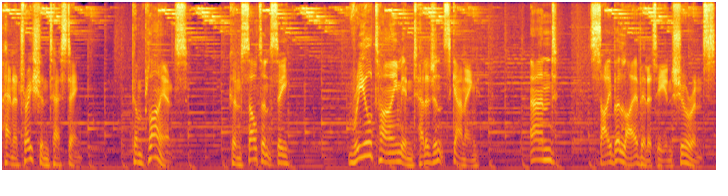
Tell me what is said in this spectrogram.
penetration testing, compliance, consultancy, real-time intelligent scanning, and cyber liability insurance.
